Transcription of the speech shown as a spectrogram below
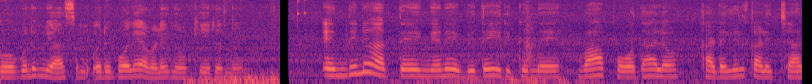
ഗോകുലും വ്യാസും ഒരുപോലെ അവളെ നോക്കിയിരുന്നു. "എന്തിനാ അത്തെ ഇങ്ങനെ എബിതെ ഇരിക്കുന്നേ? വാ പോതാലോ കടലിൽ കളിച്ചാൻ?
